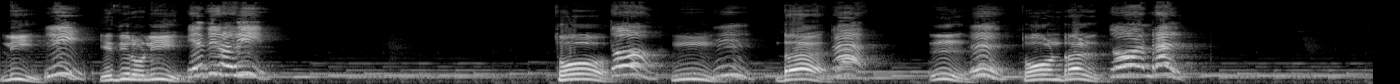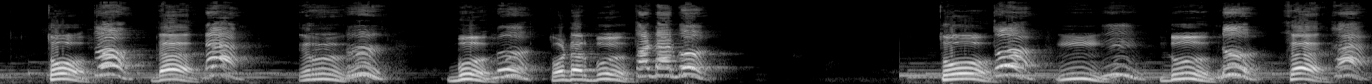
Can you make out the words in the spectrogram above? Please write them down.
லி. எதிரொலி. எதிரொலி. தோ. ம். இல் இ தோன்றல். தோன்றல். தோ. தோ. ட. ட. இர். பு. தொடர்பு. தொடர்பு. தோ. ம். டு. டு. ஹ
